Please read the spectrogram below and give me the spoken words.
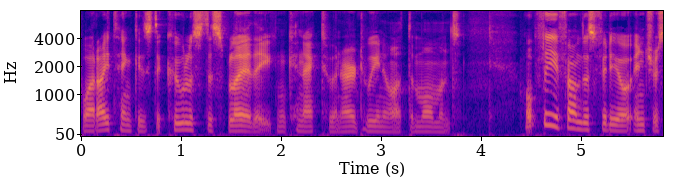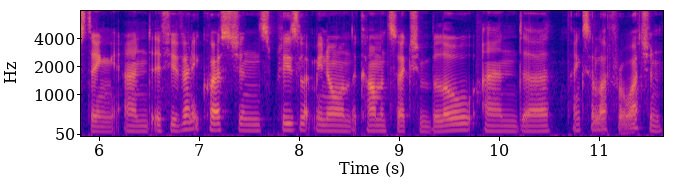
what I think is the coolest display that you can connect to an Arduino at the moment. Hopefully you found this video interesting and if you have any questions please let me know in the comment section below and uh, thanks a lot for watching.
